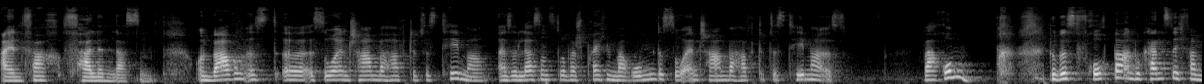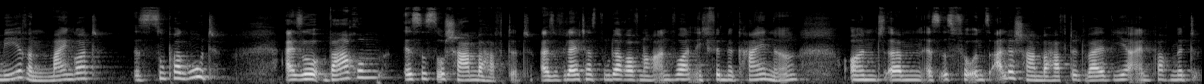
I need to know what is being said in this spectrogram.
einfach fallen lassen. Und warum ist äh, es so ein schambehaftetes Thema? Also lass uns darüber sprechen, warum das so ein schambehaftetes Thema ist. Warum? Du bist fruchtbar und du kannst dich vermehren. Mein Gott, ist super gut. Also warum ist es so schambehaftet? Also vielleicht hast du darauf noch Antworten. Ich finde keine. Und ähm, es ist für uns alle schambehaftet, weil wir einfach mit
